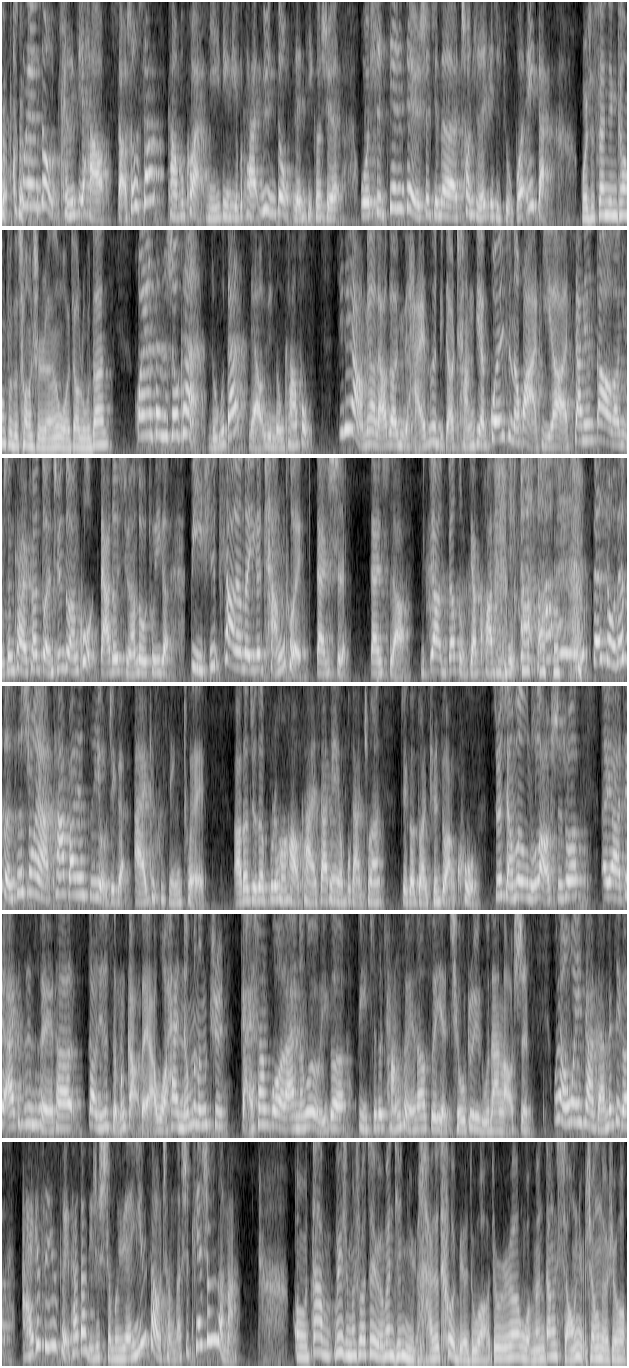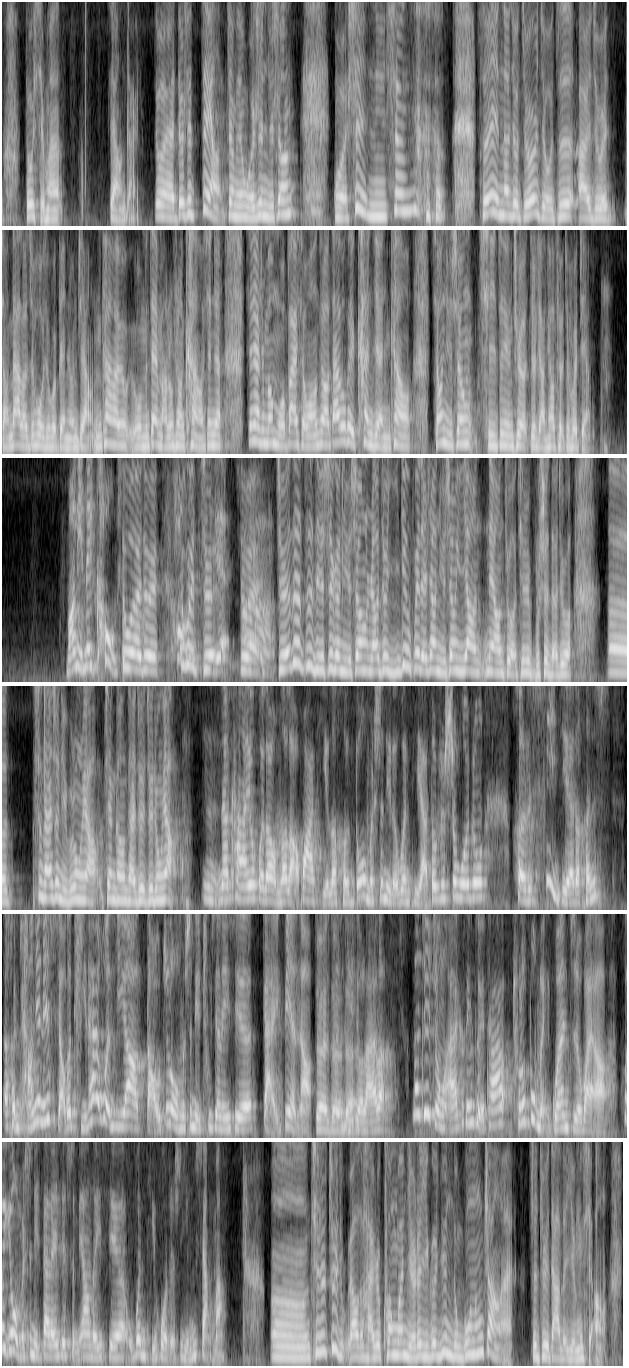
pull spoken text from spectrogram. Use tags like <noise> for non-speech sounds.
<laughs> 会运动成绩好，少受伤，康复快，你一定离不开运动人体科学。我是健身健语社群的创始人，也是主播 Ada。我是三金康复的创始人，我叫卢丹。欢迎再次收看卢丹聊运动康复。今天啊，我们要聊个女孩子比较常见、关心的话题啊。夏天到了，女生开始穿短裙、短裤，大家都喜欢露出一个笔直漂亮的一个长腿。但是，但是啊，你不要你不要总这样夸自己。<laughs> <laughs> 但是我的粉丝说呀，他发现自己有这个 X 型腿啊，他觉得不是很好看，夏天又不敢穿这个短裙、短裤，所以想问问卢老师说，哎呀，这个 X 型腿它到底是怎么搞的呀？我还能不能去？改善过来，能够有一个笔直的长腿呢，所以也求助于卢丹老师。我想问一下，咱们这个 X 型腿它到底是什么原因造成的？是天生的吗？哦，大为什么说这个问题女孩子特别多？就是说我们当小女生的时候都喜欢这样戴。对，都是这样证明我是女生，我是女生，<laughs> 所以呢，就久而久之，哎，就会长大了之后就会变成这样。你看，有我们在马路上看啊，现在现在什么摩拜、小黄车，大家都可以看见。你看哦，小女生骑自行车就两条腿就会这样，往里内扣。对对，就会觉对觉得自己是个女生，然后就一定非得像女生一样那样做。其实不是的，就呃，是男是女不重要，健康才最最重要。嗯，那看来又回到我们的老话题了。很多我们身体的问题啊，都是生活中很细节的、很很常见的一些小的体态问题啊，导致了我们身体出现了一些改变啊。对对对，问题就来了。那这种 X 型腿，它除了不美观之外啊，会给我们身体带来一些什么样的一些问题或者是影响吗？嗯，其实最主要的还是髋关节的一个运动功能障碍。是最大的影响。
